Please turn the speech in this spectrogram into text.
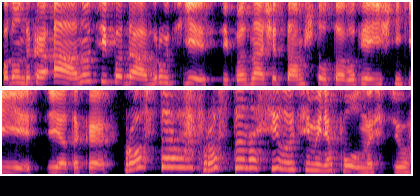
потом такая, а, ну типа да, грудь есть, типа, значит там что-то, вот яичники есть. И я такая, просто, просто насилуйте меня полностью,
